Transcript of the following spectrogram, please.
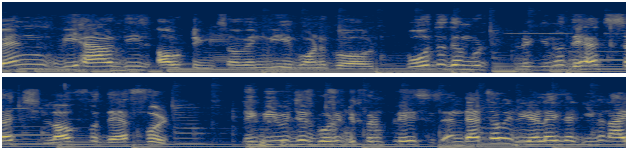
when we have these outings or when we want to go out, both of them would like you know they had such love for their food. Like we would just go to different places, and that's how we realized that even I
